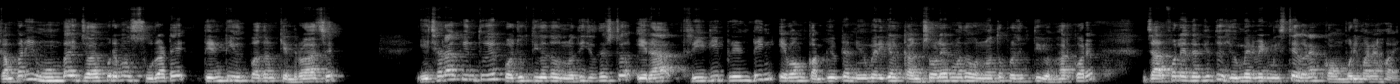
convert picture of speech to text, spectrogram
কোম্পানির মুম্বাই, জয়পুর এবং সুরাটে তিনটি উৎপাদন কেন্দ্র আছে। এছাড়াও কিন্তু এর প্রযুক্তিগত উন্নতি যথেষ্ট। এরা থ্রি প্রিন্টিং এবং কম্পিউটার নিউমেরিক্যাল কন্ট্রোলের মতো উন্নত প্রযুক্তি ব্যবহার করে, যার ফলে এদের কিন্তু হিউম্যান মেড মিস্টেক অনেক কম পরিমাণে হয়।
